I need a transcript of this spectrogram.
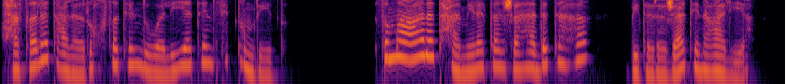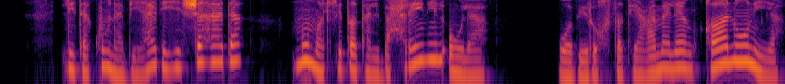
حصلت على رخصة دولية في التمريض ثم عادت حاملة شهادتها بدرجات عالية. لتكون بهذه الشهادة ممرضة البحرين الأولى وبرخصة عمل قانونية.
